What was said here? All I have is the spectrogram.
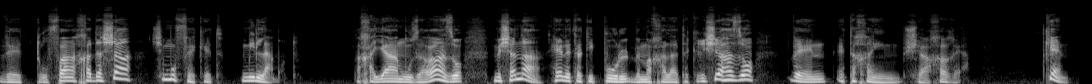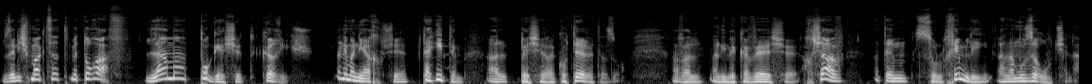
ותרופה חדשה שמופקת מלמות. החיה המוזרה הזו משנה הן את הטיפול במחלת הקרישה הזו והן את החיים שאחריה. כן, זה נשמע קצת מטורף. למה פוגשת כריש? אני מניח שתהיתם על פשר הכותרת הזו, אבל אני מקווה שעכשיו אתם סולחים לי על המוזרות שלה.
